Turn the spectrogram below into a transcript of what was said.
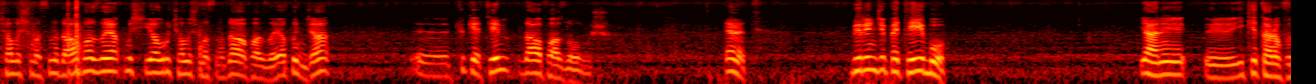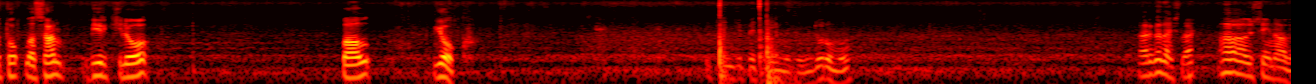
çalışmasını daha fazla yapmış. Yavru çalışmasını daha fazla yapınca e, tüketim daha fazla olmuş. Evet. Birinci peteği bu. Yani e, iki tarafı toplasan bir kilo bal yok. İkinci peteğimizin durumu. Arkadaşlar. Ha Hüseyin abi.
